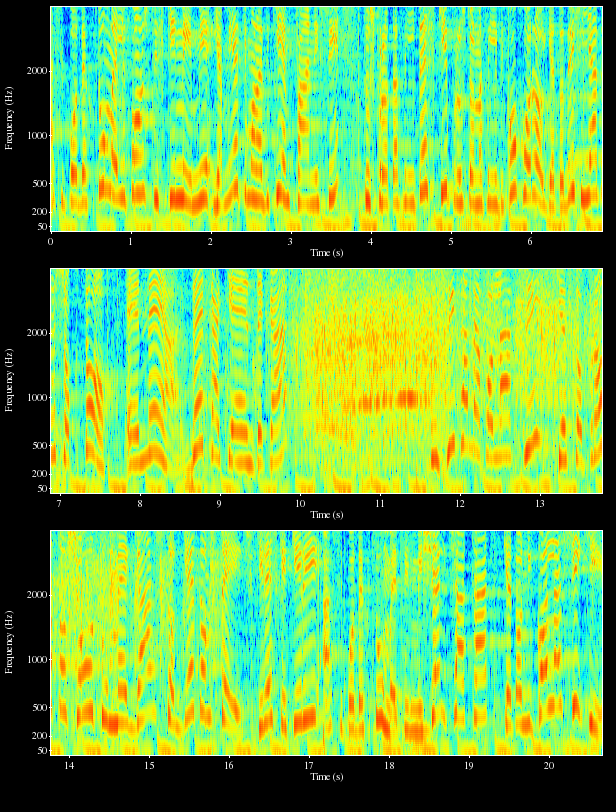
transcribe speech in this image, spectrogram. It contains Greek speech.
Ας υποδεχτούμε λοιπόν στη σκηνή μία- για μία και μοναδική εμφάνιση τους πρωταθλητές Κύπρου στον αθλητικό χορό για το 2008, 9, 10 και 11. Τους είχαμε απολαύσει και στο πρώτο σοου του Μέγκα στο Get On Stage. Κυρίες και κύριοι, ας υποδεχτούμε την Μισελ Τσάκα και τον Νικόλα Σίκη.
